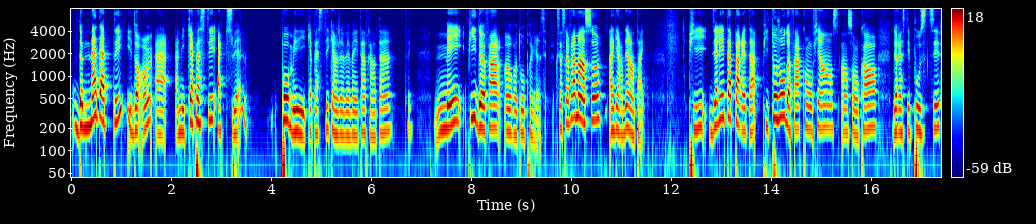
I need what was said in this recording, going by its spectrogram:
de m'adapter, et de un, à, mes capacités actuelles, pas mes capacités quand j'avais 20 ans, 30 ans, mais puis de faire un retour progressif. Que ça serait vraiment ça à garder en tête puis d'y aller étape par étape, puis toujours de faire confiance en son corps, de rester positif,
